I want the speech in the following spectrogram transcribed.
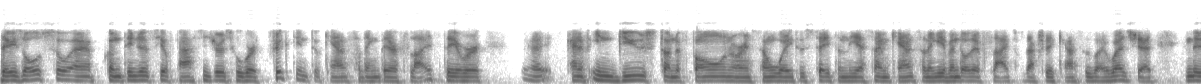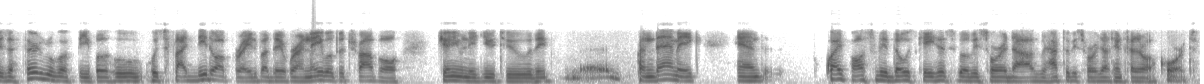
There is also a contingency of passengers who were tricked into canceling their flights. They were uh, kind of induced on the phone or in some way to state on the yes, I'm canceling, even though their flights was actually canceled by WestJet. And there's a third group of people who whose flight did operate, but they were unable to travel genuinely due to the uh, pandemic. And quite possibly those cases will be sorted out, will have to be sorted out in federal court.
